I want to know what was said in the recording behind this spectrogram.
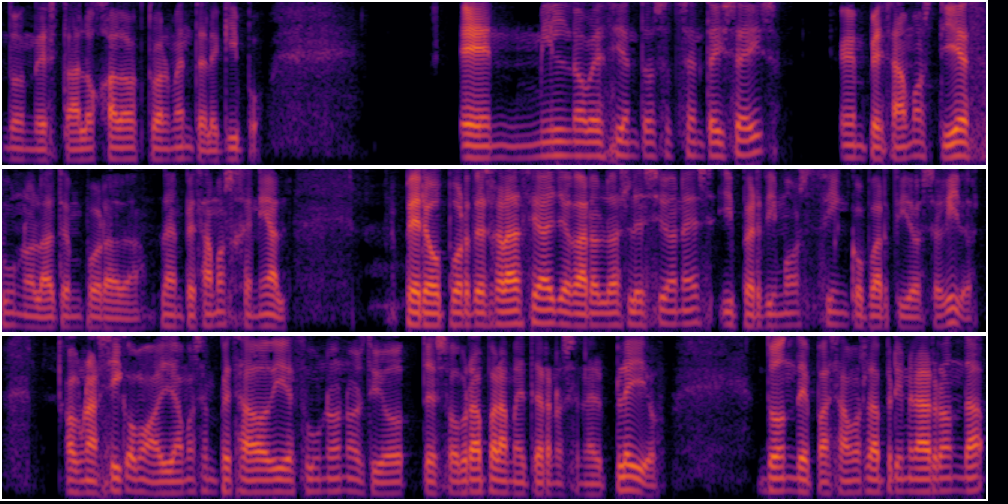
donde está alojado actualmente el equipo. En 1986 empezamos 10-1 la temporada, la empezamos genial, pero por desgracia llegaron las lesiones y perdimos 5 partidos seguidos. Aún así, como habíamos empezado 10-1, nos dio de sobra para meternos en el playoff, donde pasamos la primera ronda,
